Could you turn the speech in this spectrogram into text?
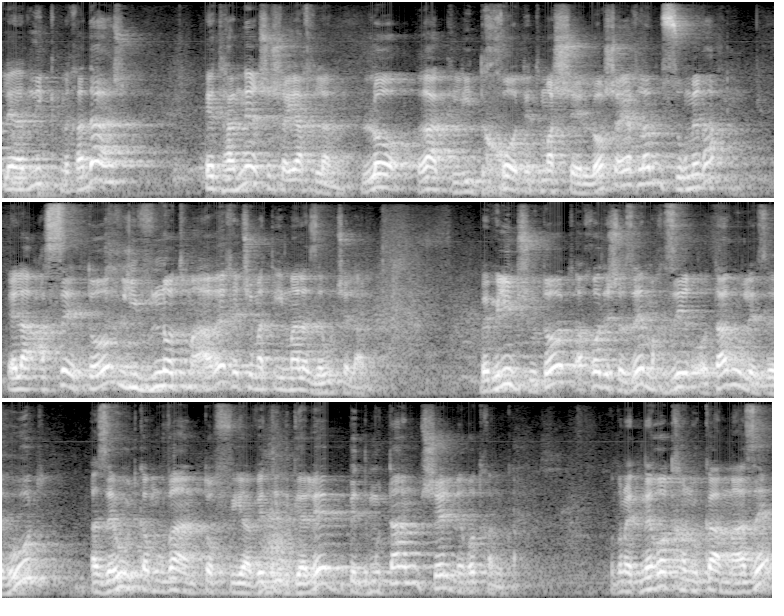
להדליק מחדש את הנר ששייך לנו. לא רק לדחות את מה שלא שייך לנו, סור מרע, אלא עשה טוב לבנות מערכת שמתאימה לזהות שלנו. במילים פשוטות, החודש הזה מחזיר אותנו לזהות, הזהות כמובן תופיע ותתגלה בדמותן של נרות חנוכה. זאת אומרת, נרות חנוכה מה זה?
